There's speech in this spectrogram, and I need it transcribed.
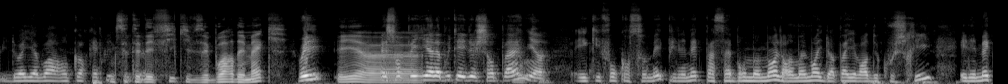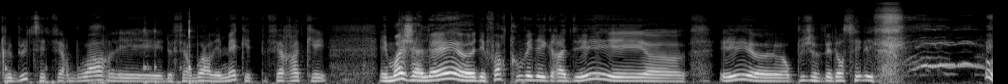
il doit y avoir encore quelques. Donc c'était des filles qui faisaient boire des mecs Oui, et. euh, Elles sont payées à la bouteille de champagne et qui font consommer. Puis les mecs passent un bon moment. Alors, normalement, il ne doit pas y avoir de coucherie. Et les mecs, le but, c'est de faire boire les, de faire boire les mecs et de faire raquer. Et moi, j'allais euh, des fois retrouver les gradés et, et en plus, je faisais danser les filles.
